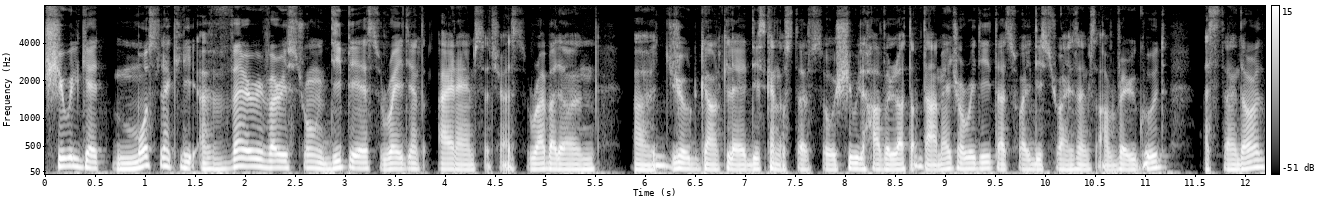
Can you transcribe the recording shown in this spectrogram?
She will get most likely a very very strong DPS radiant item such as Rabadon, uh, Jeweled Gauntlet, this kind of stuff. So she will have a lot of damage already, that's why these two items are very good as standard.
